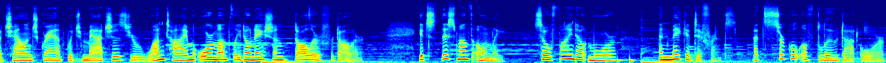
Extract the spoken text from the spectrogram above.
a challenge grant which matches your one time or monthly donation dollar for dollar. It's this month only, so find out more and make a difference at circleofblue.org.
